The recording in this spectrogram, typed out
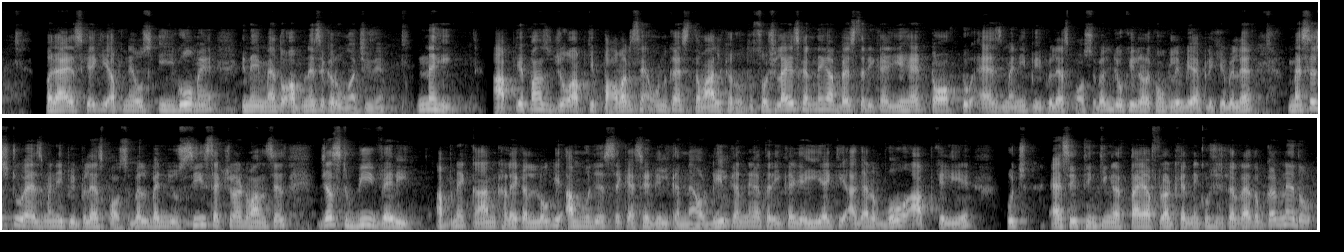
बजाय इसके कि अपने उस ईगो में कि नहीं, मैं तो अपने से करूँगा चीज़ें। नहीं, आपके पास जो आपकी पावर्स हैं, उनका इस्तेमाल करो। तो सोशलाइज करने का बेस्ट तरीका ये है talk to as many people as possible जो कि लड़कों के लिए भी एप्लीकेबल है। Message to as many people as possible when you see sexual advances just be very अपने कान खड़े कर लो कि अब मुझे इससे कैसे डील करना है। और डील करने का तरीका यही है कि अगर वो आपके लिए कुछ ऐसी थिंकिंग रखता है या फ्लर्ट करने की कोशिश कर रहा है तो करने दो।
